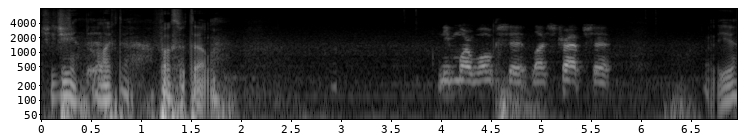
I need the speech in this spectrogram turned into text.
GG. I like that. I fucks with that one. Need more woke shit, less trap shit. Yeah.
